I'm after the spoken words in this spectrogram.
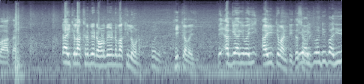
ਬਾਤ ਹੈ। 2.5 ਲੱਖ ਰੁਪਏ ਡਾਊਨ ਪੇਮੈਂਟ ਬਾਕੀ ਲੋਨ ਹੋ ਜਾਏਗਾ। ਠੀਕ ਹੈ ਬਾਈ ਜੀ। ਤੇ ਅੱਗੇ ਆ ਗਈ ਬਾਈ ਜੀ i20 ਇਹ ਦੱਸੋ i20 ਭਾਜੀ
